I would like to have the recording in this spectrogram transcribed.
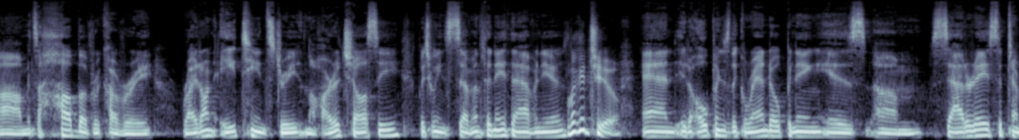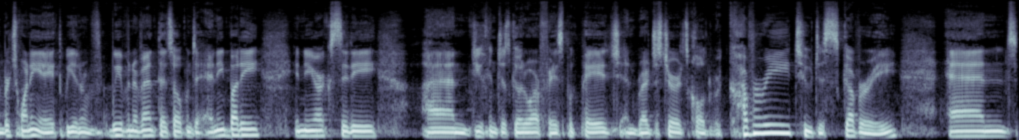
Um, it's a hub of recovery right on 18th Street in the heart of Chelsea between 7th and 8th Avenues. Look at you. and it opens. The grand opening is um, Saturday, September 28th. We have, we have an event that's open to anybody in New York City, and you can just go to our Facebook page and register. It's called Recovery to Discovery, and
